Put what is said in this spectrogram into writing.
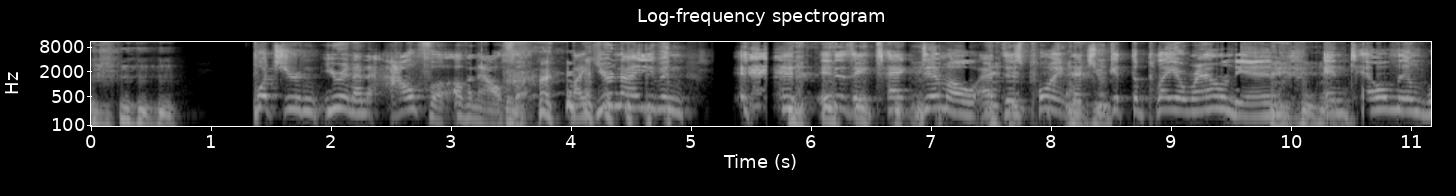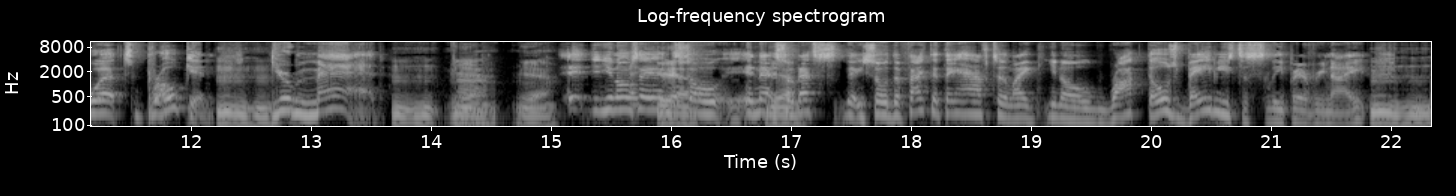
but you're you're in an alpha of an alpha. Like you're not even it is a tech demo at this point that you get to play around in and tell them what's broken. hmm You're mad. hmm Yeah. Yeah. It- you know what I'm saying? Yeah. So and that so that's so the fact that they have to like, you know, rock those babies to sleep every night, hmm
